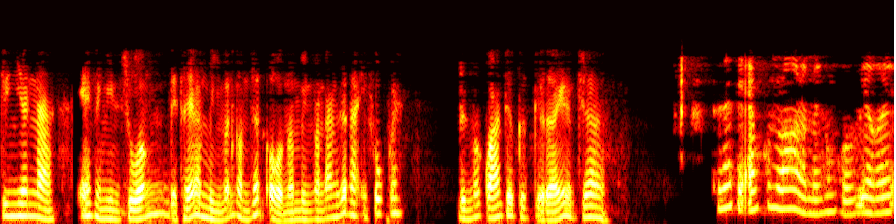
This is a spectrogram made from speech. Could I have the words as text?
Tuy nhiên là em phải nhìn xuống để thấy là mình vẫn còn rất ổn và mình còn đang rất hạnh phúc ấy. Đừng có quá tiêu cực kiểu đấy được chưa? Thực ra thì em không lo là mình không có việc ấy.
